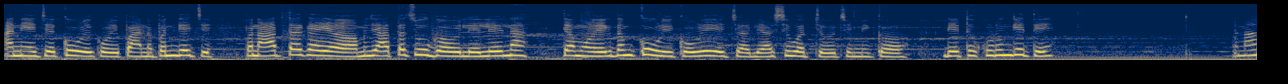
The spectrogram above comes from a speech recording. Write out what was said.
आणि याचे कोवळी कोवळी पानं पण घ्यायचे. पण आता काय म्हणजे आताच उगवलेले ना त्यामुळे एकदम कोवळी कोवळी यायची आली अशी वरचे वरचे मी क देठं खुडून घेते. ना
